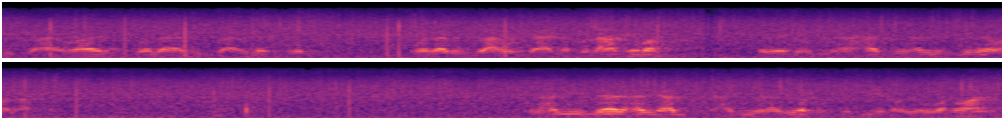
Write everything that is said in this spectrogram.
بالدعاء الوالد ولا بالدعاء نفسه ولا بالدعاء المتعلق بالاخره فيدعو من أحد من أهل الدنيا والآخرة. الحديث الثالث حديث حديث أبي بكر الصديق رضي الله عنه.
